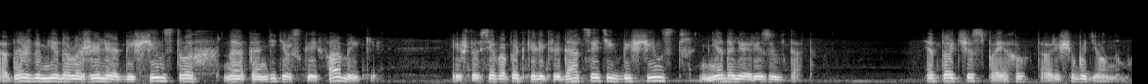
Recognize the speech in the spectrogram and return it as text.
Однажды мне доложили о бесчинствах на кондитерской фабрике, и что все попытки ликвидации этих бесчинств не дали результата. Я тотчас поехал к товарищу Буденному.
